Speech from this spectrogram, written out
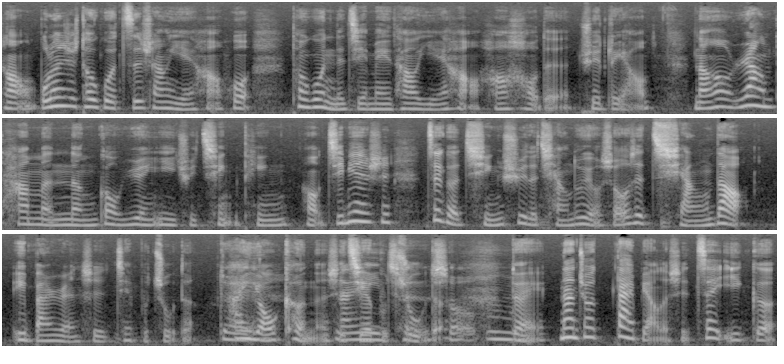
好，不论是透过咨商也好，或透过你的姐妹淘也好，好好的去聊，然后让他们能够愿意去倾听。好，即便是这个情绪的强度有时候是强到。一般人是接不住的，他有可能是接不住的，嗯、对，那就代表的是这一个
